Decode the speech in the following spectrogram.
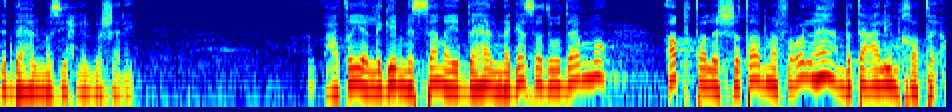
اداها المسيح للبشرية. العطية اللي جه من السماء يديها لنا جسده ودمه أبطل الشيطان مفعولها بتعاليم خاطئة.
